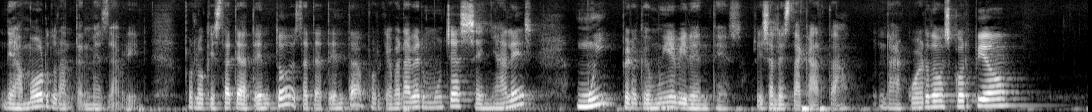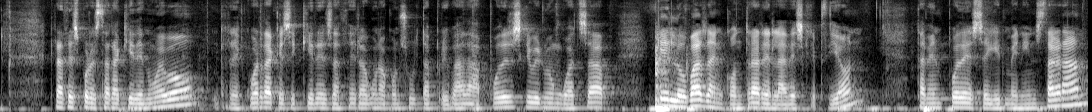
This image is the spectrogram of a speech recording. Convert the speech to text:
de amor durante el mes de abril. Por lo que estate atento, estate atenta, porque van a haber muchas señales muy, pero que muy evidentes si sale esta carta. ¿De acuerdo, Scorpio? Gracias por estar aquí de nuevo. Recuerda que si quieres hacer alguna consulta privada, puedes escribirme un WhatsApp que lo vas a encontrar en la descripción. También puedes seguirme en Instagram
